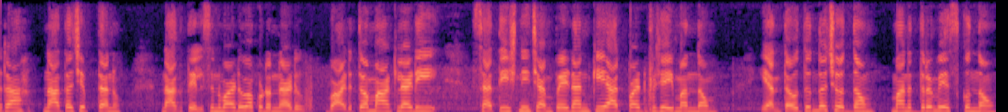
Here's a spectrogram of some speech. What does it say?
రా నాతో చెప్తాను. నాకు తెలిసినవాడు అక్కడున్నాడు. వాడితో మాట్లాడి సతీష్ని చంపేయడానికి ఏర్పాటు చేయమందాం. ఎంత అవుతుందో చూద్దాం. మనిద్దరం వేసుకుందాం.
